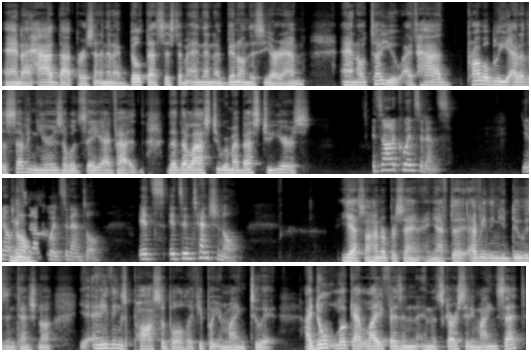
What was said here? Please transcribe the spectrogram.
and I had that person. And then I built that system. And then I've been on the CRM. And I'll tell you, I've had probably out of the seven years, I would say I've had the, the last two were my best two years. It's not a coincidence. You know, no. it's not coincidental. It's it's intentional. Yes, 100%. And you have to everything you do is intentional. Anything's possible if you put your mind to it. I don't look at life as in, in the scarcity mindset.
